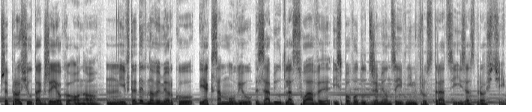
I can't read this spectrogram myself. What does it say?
Przeprosił także Yoko Ono mm, i wtedy w Nowym Jorku, jak sam mówił, zabił dla sławy i z powodu drzemiącej w nim frustracji i zazdrości.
